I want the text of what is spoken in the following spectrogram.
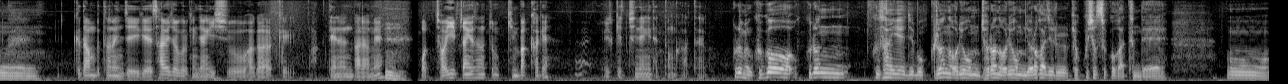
음. 그 다음부터는 이제 이게 사회적으로 굉장히 이슈화가 되는 바람에 음. 어, 저희 입장에서는 좀 긴박하게 이렇게 진행이 됐던 것 같아요. 그러면 그거 그런 그 사이에 이제 뭐 그런 어려움 저런 어려움 여러 가지를 겪으셨을 것 같은데 어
